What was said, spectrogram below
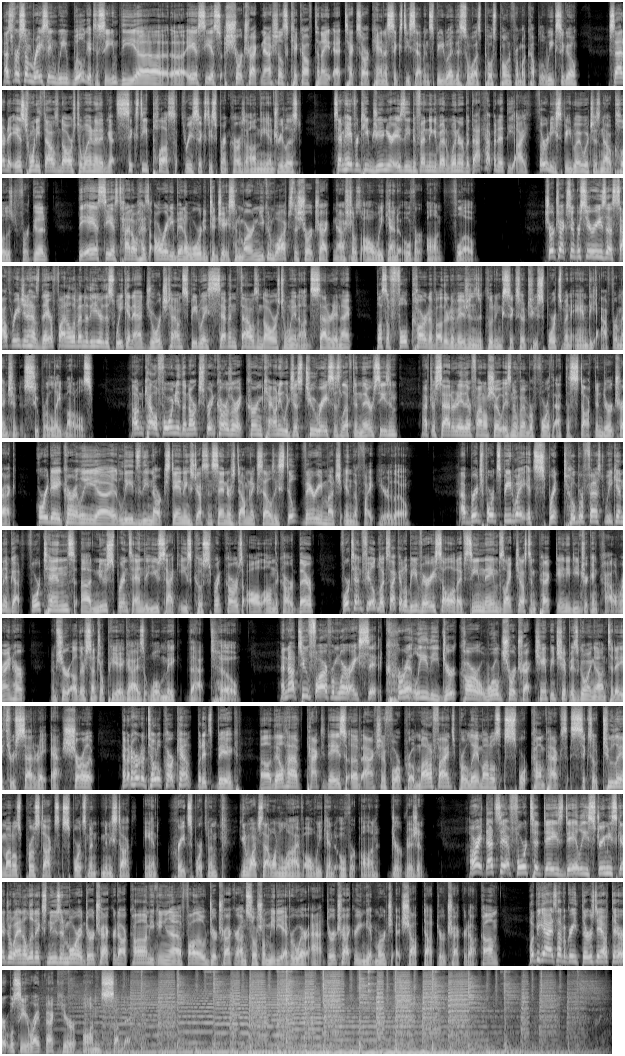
As for some racing, we will get to see the uh, uh, ASCS Short Track Nationals kickoff tonight at Texarkana 67 Speedway. This was postponed from a couple of weeks ago. Saturday is $20,000 to win, and they've got 60 plus 360 sprint cars on the entry list. Sam Hafertepe Jr. is the defending event winner, but that happened at the I 30 Speedway, which is now closed for good. The ASCS title has already been awarded to Jason Martin. You can watch the Short Track Nationals all weekend over on Flow. Short Track Super Series, uh, South Region has their final event of the year this weekend at Georgetown Speedway. $7,000 to win on Saturday night, plus a full card of other divisions, including 602 Sportsman and the aforementioned Super Late Models. Out in California, the NARC Sprint Cars are at Kern County with just two races left in their season. After Saturday, their final show is November 4th at the Stockton Dirt Track. Corey Day currently uh, leads the NARC standings. Justin Sanders, Dominic Scelzi still very much in the fight here, though. At Bridgeport Speedway, it's Sprint Toberfest weekend. They've got 410s, uh, new sprints, and the USAC East Coast Sprint cars all on the card there. 410 field looks like it'll be very solid. I've seen names like Justin Peck, Danny Dietrich, and Kyle Reinhardt. I'm sure other Central PA guys will make that tow. And not too far from where I sit, currently the DIRTcar World Short Track Championship is going on today through Saturday at Charlotte. Haven't heard a total car count, but it's big. Uh, they'll have packed days of action for Pro Modifieds, Pro Late Models, Sport Compacts, 602 Late Models, Pro Stocks, Sportsman, Mini Stocks, and Crate Sportsman. You can watch that one live all weekend over on Dirt Vision. All right, that's it for today's daily streaming schedule, analytics, news, and more at dirttracker.com. You can uh, follow Dirt Tracker on social media everywhere at Dirt Tracker. You can get merch at shop.dirttracker.com. Hope you guys have a great Thursday out there. We'll see you right back here on Sunday.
